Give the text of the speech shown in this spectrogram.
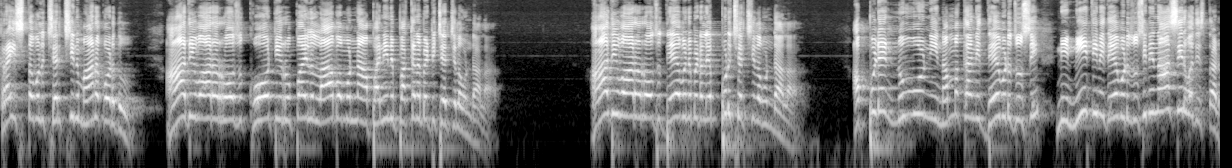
క్రైస్తవులు చర్చిని మానకూడదు. ఆదివారం రోజు కోటి రూపాయలు లాభం ఉన్న ఆ పనిని పక్కన పెట్టి చర్చిలో ఉండాలా? ఆదివారం రోజు దేవుని బిడ్డలు ఎప్పుడు చర్చిలో ఉండాలా? అప్పుడే నువ్వు నీ నమ్మకాన్ని దేవుడు చూసి నీ నీతిని దేవుడు చూసి నిన్ను ఆశీర్వదిస్తాడు.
